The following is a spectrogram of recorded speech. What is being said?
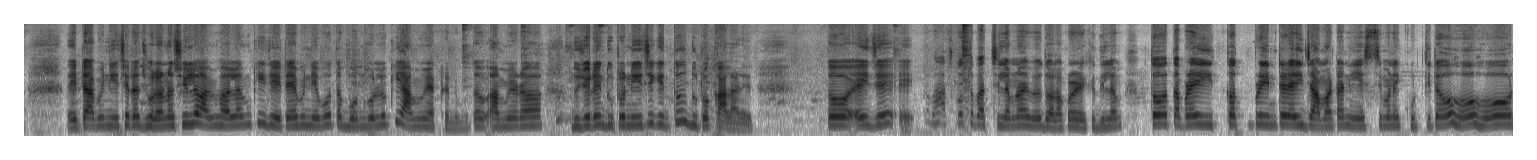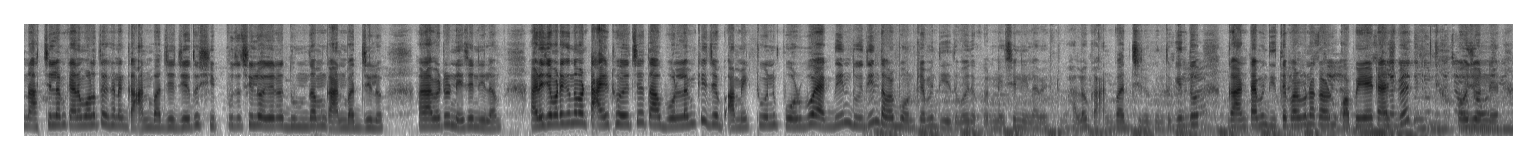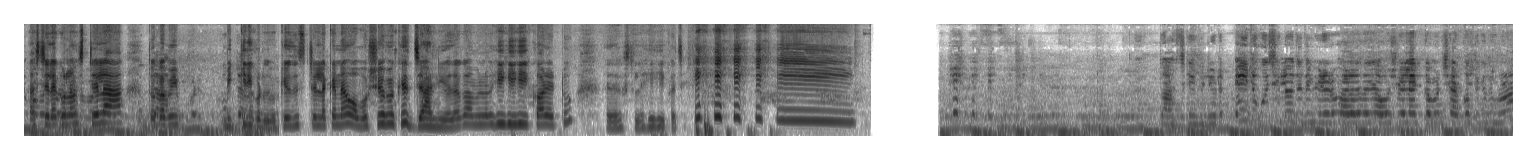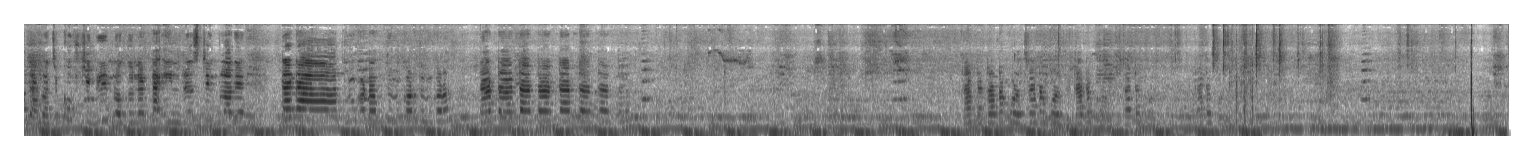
এটা আমি নিয়েছি, এটা ঝোলানো ছিল। আমি ভাবলাম কি যে এটাই আমি নেব। তা বোন বলল কি, আমিও একটা নেব। তো ওরা দুজনেই দুটো নিয়েছি, কিন্তু দুটো কালারের তো এই যে ভাজ করতে পারছিলাম না, এভাবে দলা করে রেখে দিলাম। তো তারপরে এই ইটকট প্রিন্টের এই জামাটা নিয়ে এসেছি মানে কুর্তিটা ও হো হো নাচছিলাম কেন বলো তো এখানে গান বাজে যেহেতু শিব পুজো ছিল, ওই জন্য ধুমধাম গান বাজছিল, আর আমি একটু নেচে নিলাম। আর এই জামাটা কিন্তু আমার টাইট হয়েছে তা বললাম কি যে, আমি একটুখানি পরবো একদিন, দুই দিন, তারপর বোনকে আমি দিয়ে দেবো। নেচে নিলাম, একটু ভালো গান বাজছিল কিন্তু কিন্তু গানটা আমি দিতে পারব না, কারণ কপিরাইট আসবে ওই জন্যে। আর স্টেলা করলাম স্টেলা তোকে আমি বিক্রি করে দেবো। কেউ যদি স্টেলাকে নাও, অবশ্যই আমাকে জানিও। দেখো, আমি বললাম, হি হি হি, কর একটু। স্টেলা হি হি করছে তো আজকের ভিডিওটা এইটুকু ছিল। যদি ভিডিওটা ভালো লাগে, অবশ্যই লাইক কমেন্ট শেয়ার করতে কিন্তু ভুলো না। দেখা হচ্ছে খুব শীঘ্রই নতুন একটা ইন্টারেস্টিং ব্লগে টাটা! তুমি করো তুমি করো তুমি করো। Tata tata tata tata. Tata tata করে টাটা করে টাটা করে, টাটা করো।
